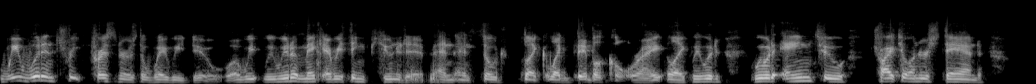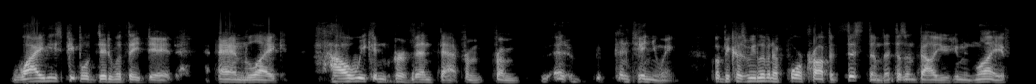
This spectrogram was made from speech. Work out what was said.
we wouldn't treat prisoners the way we do. We we wouldn't make everything punitive and and so like like biblical, right? Like we would we would aim to try to understand why these people did what they did and like how we can prevent that from from uh, continuing. But because we live in a for-profit system that doesn't value human life,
